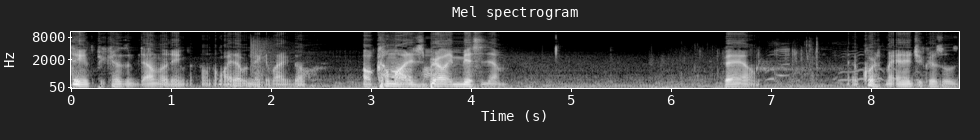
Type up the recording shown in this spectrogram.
think it's because I'm downloading. I don't know why that would make it lag though. Oh come on, it just barely misses him. Bam. And of course my energy crystals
